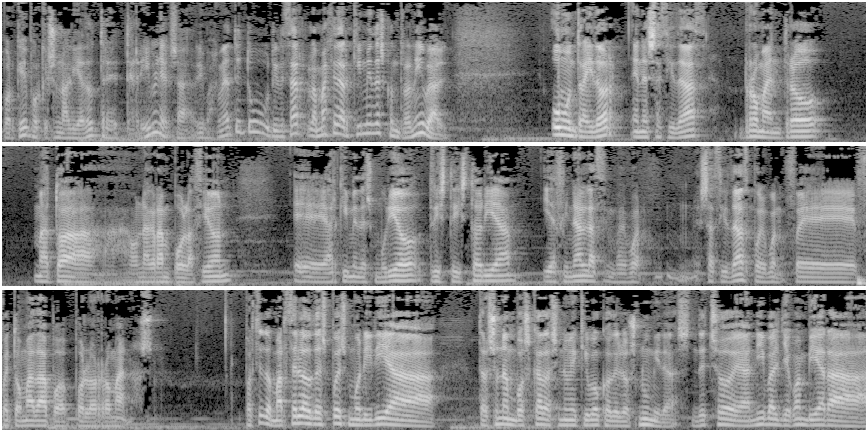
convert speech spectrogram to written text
¿Por qué? Porque es un aliado terrible. O sea, imagínate tú utilizar la magia de Arquímedes contra Aníbal. Hubo un traidor en esa ciudad. Roma entró, mató a una gran población. Eh, Arquímedes murió, triste historia y al final bueno, esa ciudad pues bueno fue, fue tomada por, los romanos. Por cierto, Marcelo después moriría tras una emboscada, si no me equivoco, de los númidas. De hecho, eh, Aníbal llegó a enviar a,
